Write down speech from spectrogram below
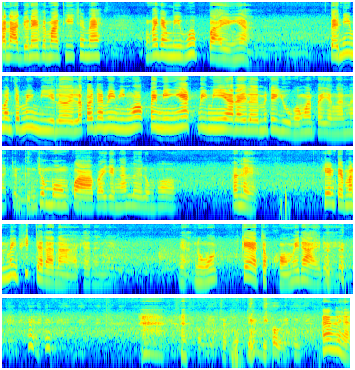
ขนาดอยู่ในสมาธิใช่ไหมมันก็ยังมีวืบไปอย่างเงี้ยแต่นี่มันจะไม่มีเลยแล้วก็จะไม่มีงอกไม่มีแงกไม่มีอะไรเลย มันจะอยู่ของมันไปอย่างนั้นนะจนถึงชั่วโมงกว่าไปอย่างนั้นเลยหลวงพ่อนั่นแหละ เพียงแต่มันไม่พิจารณาแค่นั้นเองเนี่ยหนูแก้เจ้าของไม่ได้เลยต้องอย่าสะกดอย่างเดียวเลยนั่นแหละ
